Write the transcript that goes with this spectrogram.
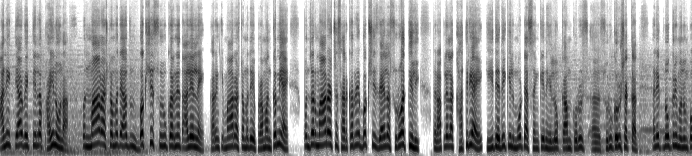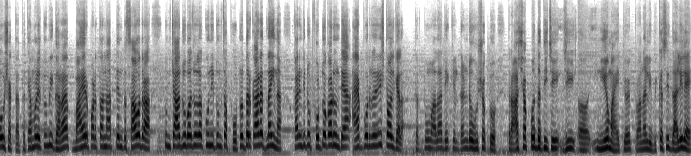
आणि त्या व्यक्तीला फाईन होणार. पण महाराष्ट्रामध्ये अजून बक्षीस सुरू करण्यात आलेलं नाही. कारण की महाराष्ट्रामध्ये हे प्रमाण कमी आहे. पण जर महाराष्ट्र सरकारने बक्षीस द्यायला सुरुवात केली तर आपल्याला खात्री आहे की इथे देखील मोठ्या संख्येने हे लोक काम करू सुरू करू शकतात आणि एक नोकरी म्हणून पाहू शकतात. तर त्यामुळे तुम्ही घरात बाहेर पडताना अत्यंत सावध राहा. तुमच्या आजूबाजूला कोणी तुमचा फोटो तर काढत नाही ना? कारण की तो फोटो काढून त्या ॲपवर जर इन्स्टॉल केला तर तुम्हाला देखील दंड होऊ शकतो. तर अशा पद्धतीची जी नियम आहे किंवा प्रणाली विकसित झालेली आहे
